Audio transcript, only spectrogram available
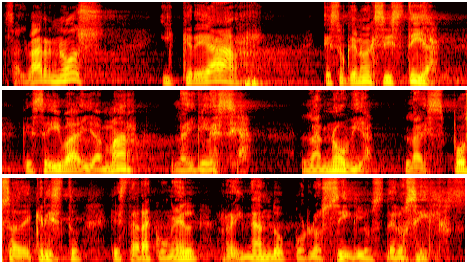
salvarnos y crear eso que no existía, que se iba a llamar la iglesia, la novia, la esposa de Cristo, que estará con él reinando por los siglos de los siglos.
